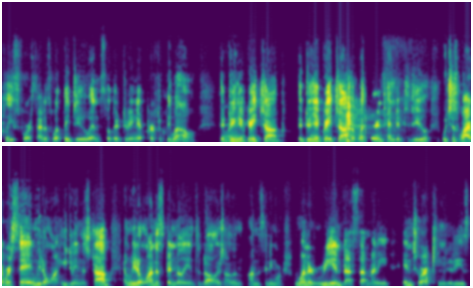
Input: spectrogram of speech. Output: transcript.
police force that is what they do and so they're doing it perfectly well they're right. doing a great job they're doing a great job at what they're intended to do which is why we're saying we don't want you doing this job and we don't want to spend millions of dollars on, on this anymore we want to reinvest that money into our communities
